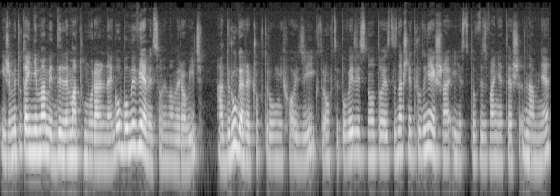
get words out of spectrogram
I że my tutaj nie mamy dylematu moralnego, bo my wiemy, co my mamy robić, A druga rzecz, o którą mi chodzi i którą chcę powiedzieć, no to jest znacznie trudniejsza i jest to wyzwanie też dla mnie,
